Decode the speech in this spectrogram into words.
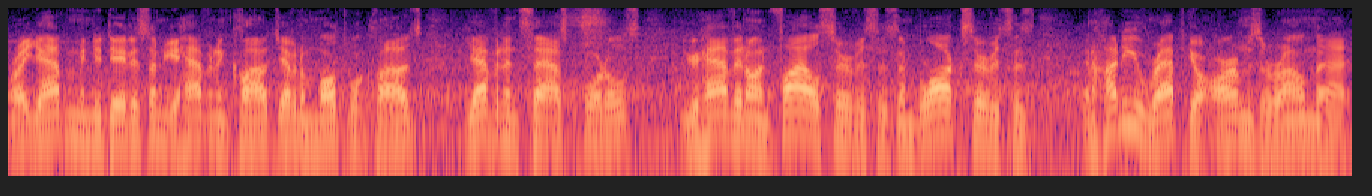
right? You have them in your data center, you have it in clouds, you have it in multiple clouds, you have it in SaaS portals, you have it on file services and block services, and how do you wrap your arms around that?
